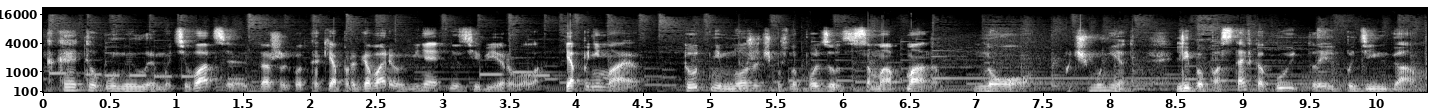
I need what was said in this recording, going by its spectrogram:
какая-то унылая мотивация. Даже вот как я проговариваю, меня это не мотивировало. Я понимаю, тут немножечко нужно пользоваться самообманом. Но почему нет? Либо поставь какую-то цель по деньгам.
